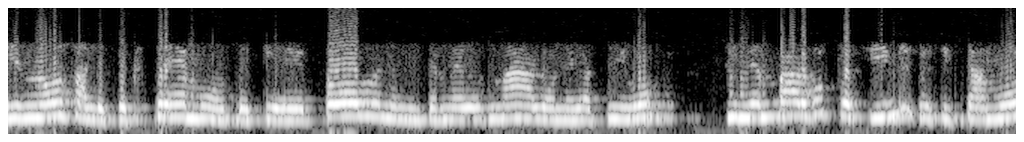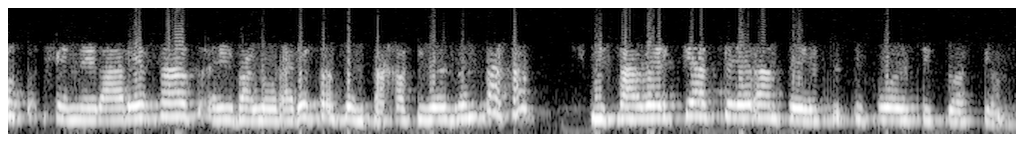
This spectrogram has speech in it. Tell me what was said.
irnos a los extremos de que todo en el Internet es malo, negativo. Sin embargo, pues sí necesitamos generar esas y valorar esas ventajas y desventajas y saber qué hacer ante este tipo de situaciones.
